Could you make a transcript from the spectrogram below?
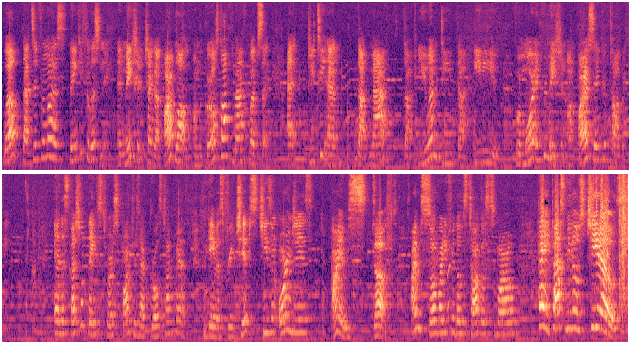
Well, that's it from us. Thank you for listening, and make sure to check out our blog on the Girls Talk Math website at gtm.math.umd.edu for more information on RSA cryptography. And a special thanks to our sponsors at Girls Talk Math, who gave us free chips, cheese, and oranges. I am stuffed. I'm so ready for those tacos tomorrow. Hey, pass me those Cheetos!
